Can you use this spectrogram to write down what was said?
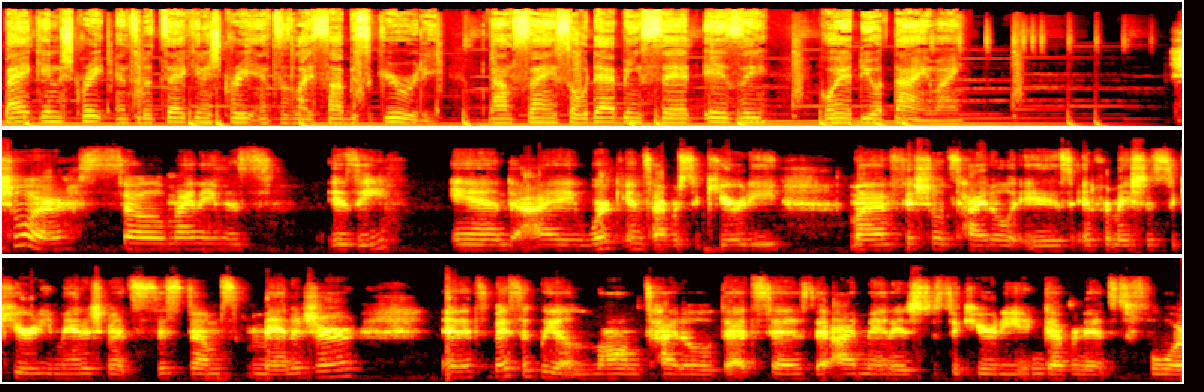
bank industry into the tech industry into like cybersecurity. You know what I'm saying? So with that being said, Izzy, go ahead do your thing, man. Sure. So my name is Izzy, and I work in cybersecurity. My official title is Information Security Management Systems Manager, and it's basically a long title that says that I manage the security and governance for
